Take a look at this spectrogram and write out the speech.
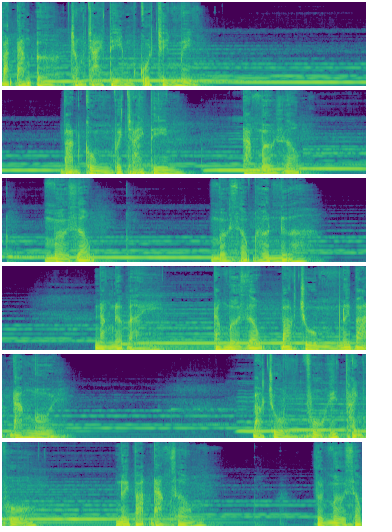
Bạn đang ở trong trái tim của chính mình. Bạn cùng với trái tim đang mở rộng mở rộng mở rộng hơn nữa. Năng lượng ấy đang mở rộng bao trùm nơi bạn đang ngồi. Bao trùm phủ hết thành phố nơi bạn đang sống rồi mở rộng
